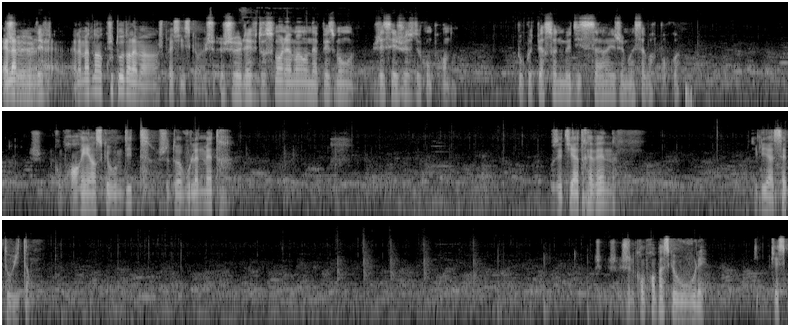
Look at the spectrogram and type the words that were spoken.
Elle, a, Je lève- elle a maintenant un couteau dans la main, hein, je précise quand même. Je, je lève doucement la main en apaisement. J'essaie juste de comprendre. Beaucoup de personnes me disent ça et j'aimerais savoir pourquoi. Je ne comprends rien à ce que vous me dites, je dois vous l'admettre. Vous étiez à Treven il y a 7 ou 8 ans. Je, ne comprends pas ce que vous voulez. Qu'est-ce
